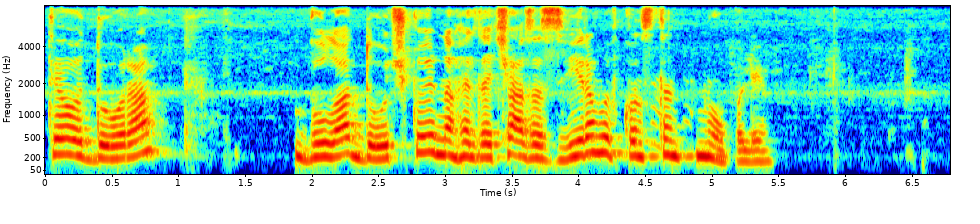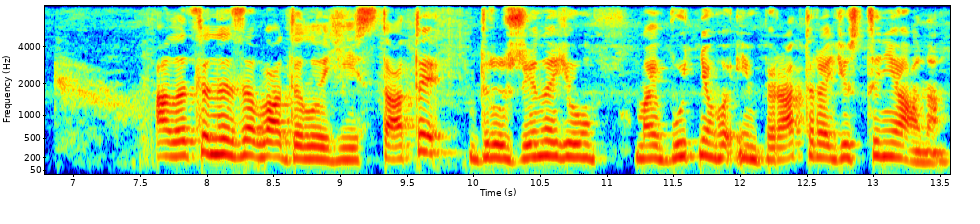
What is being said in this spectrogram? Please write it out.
Теодора була дочкою наглядача за звірами в Константинополі. Але це не завадило їй стати дружиною майбутнього імператора Юстиніана,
